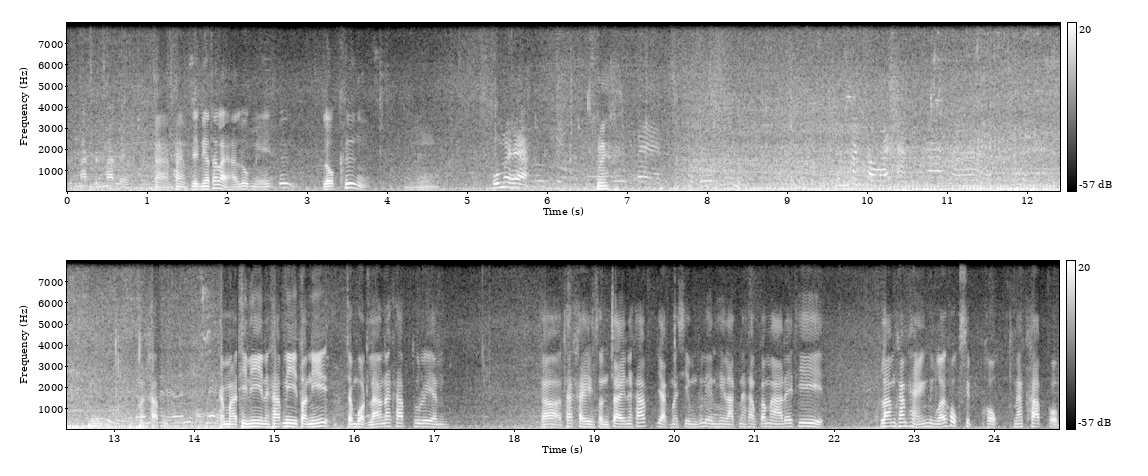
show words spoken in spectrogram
เป็นมัดเป็นมัดเลยๆอ่าแพงเนื้อเท่าไหร่ฮะลูกนี้ซึ่งโลครึ่งอืมคุ้มไหมเฮียแปดหกโลครึ่งหนึ่งพันสองร้อยสามสิบห้าค่ะนะครับอันนี้ของแม่ถ้ามาที่นี่นะครับ นี่ตอนนี้จะหมดแล้วนะครับ ทุเรียน ก็ถ้าใครสนใจนะครับ อยากมาชิมทุเรียนเฮรักนะครับ ก็มาได้ที่รามคำแหง 166 นะครับผม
